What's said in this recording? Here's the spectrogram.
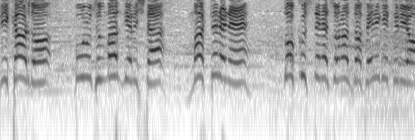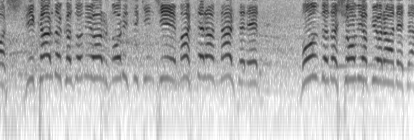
Ricardo bu unutulmaz yarışta McLaren'e 9 sene sonra zaferi getiriyor. Ricardo kazanıyor. Norris ikinci. McLaren Mercedes Monza'da şov yapıyor adeta.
